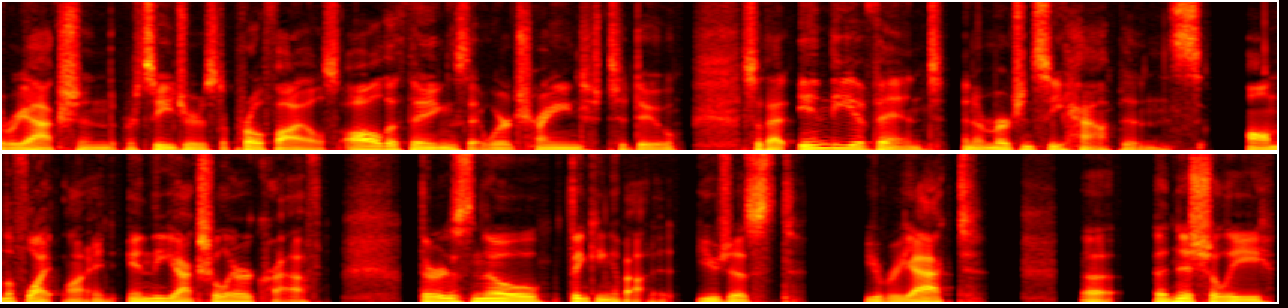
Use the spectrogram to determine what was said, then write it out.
the reaction, the procedures, the profiles, all the things that we're trained to do, so that in the event an emergency happens on the flight line, in the actual aircraft, there's no thinking about it. You just you react. Uh, initially,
